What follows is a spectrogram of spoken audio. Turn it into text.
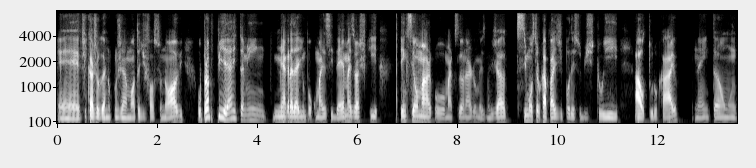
é, ficar jogando com Jean Mota de falso 9. O próprio Pirani também me agradaria um pouco mais essa ideia, mas eu acho que tem que ser o, Mar o Marcos Leonardo mesmo. Ele já se mostrou capaz de poder substituir a altura o Caio, né? Então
